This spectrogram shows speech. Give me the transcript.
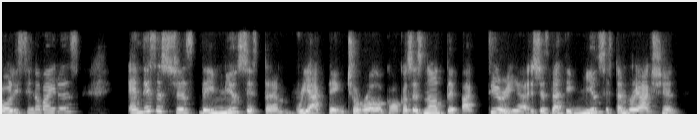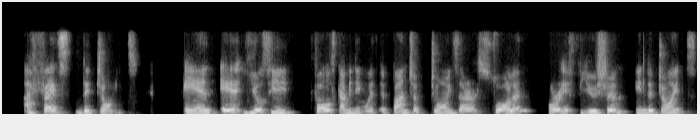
polysynovitis and this is just the immune system reacting to rhodococcus it's not the bacteria it's just that the immune system reaction affects the joints. And it, you'll see foals coming in with a bunch of joints that are swollen or effusion in the joints.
